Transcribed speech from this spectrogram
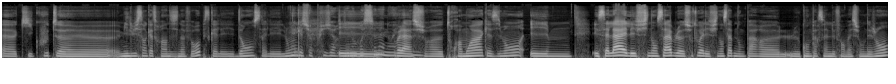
euh, qui coûte 1899 euh, euros parce qu'elle est dense, elle est longue. Elle est sur plusieurs de nombreuses semaines. Voilà, mm. sur trois mois quasiment. Et, et celle-là, elle est finançable, surtout elle est finançable donc, par le compte personnel de formation des gens,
